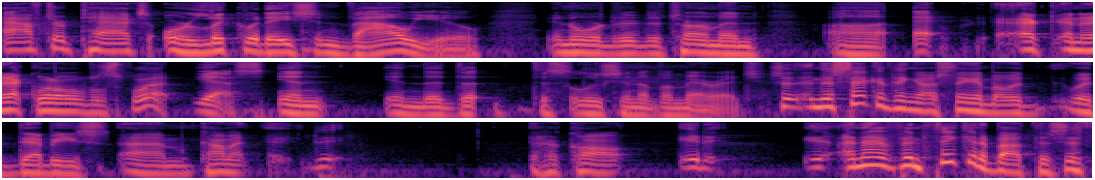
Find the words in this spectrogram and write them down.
after-tax or liquidation value in order to determine. Uh, an equitable split. yes, in in the d- dissolution of a marriage. So, and the second thing I was thinking about with, with Debbie's um, comment, her call, it, it, and I've been thinking about this, if,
